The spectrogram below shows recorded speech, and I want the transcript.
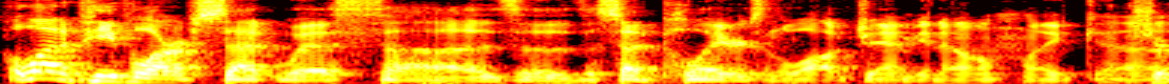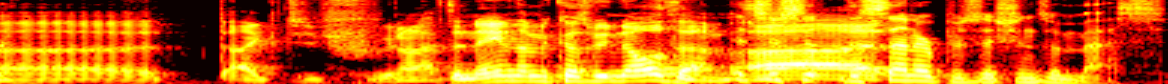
a lot of people are upset with uh, the the said players in the logjam. You know, like uh, Sure. I, we don't have to name them because we know them. It's just uh, the center position's a mess.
